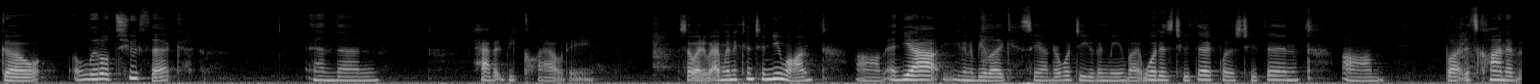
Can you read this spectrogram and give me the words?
go a little too thick and then have it be cloudy. So anyway, I'm going to continue on. Um, and yeah, you're going to be like, Sandra, what do you even mean by what is too thick? What is too thin? Um, but it's kind of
